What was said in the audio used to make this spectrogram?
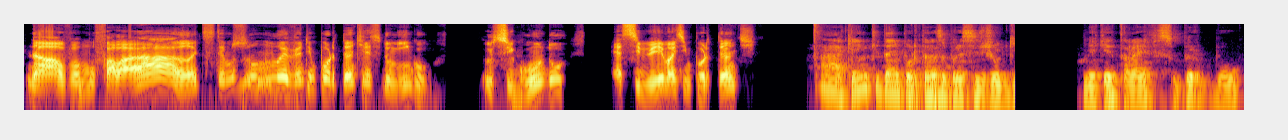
Não, vamos falar. Antes temos um evento importante nesse domingo. O segundo SB mais importante. Ah, quem que dá importância para esse joguinho Mequetrefe Super Bowl?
